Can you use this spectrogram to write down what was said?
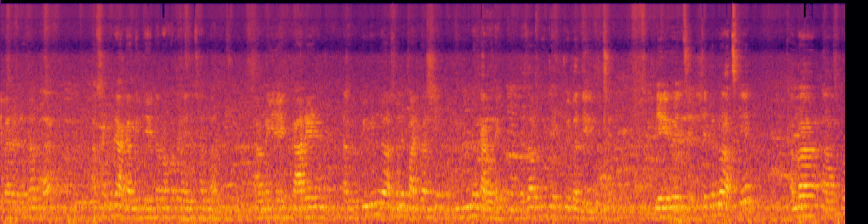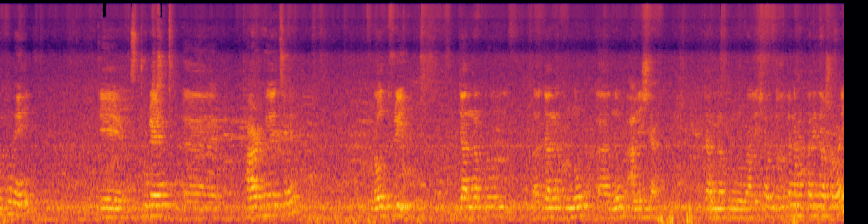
এবারে রেজাল্টটা আশা করি আগামীতে এটা হবে ইনশাল্লাহ এই কারেন্ট বিভিন্ন আসলে পারিপার্শ্বিক বিভিন্ন কারণে রেজাল্ট কিন্তু একটু এবার দেরি হচ্ছে, দেরি হয়েছে। সেজন্য আজকে আমরা প্রথমেই যে স্টুডেন্ট থার্ড হয়েছে রোল জান্নাতুল জান্নাতুল নূর নূর আলিশা। জান্নাতুল নূর আলিশা ওদের হাততালি দাও সবাই।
